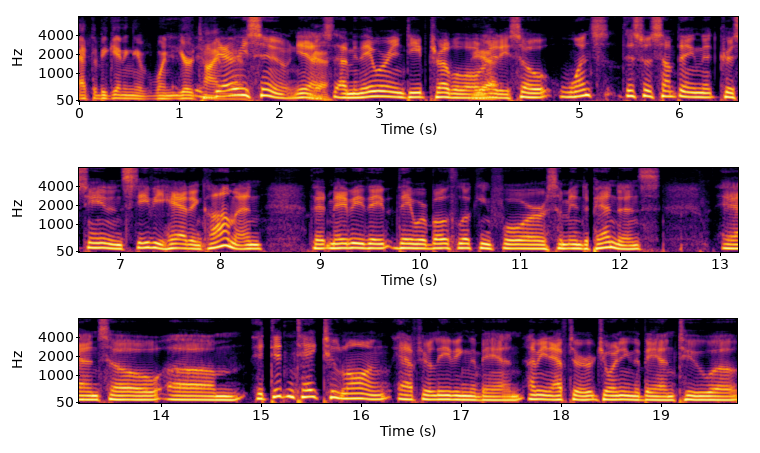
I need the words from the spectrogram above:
At the beginning of when your time Very there. soon, yes. Yeah. I mean, they were in deep trouble already. Yeah. So once this was something that Christine and Stevie had in common, that maybe they, they were both looking for some independence. And so um, it didn't take too long after leaving the band. I mean, after joining the band to uh,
